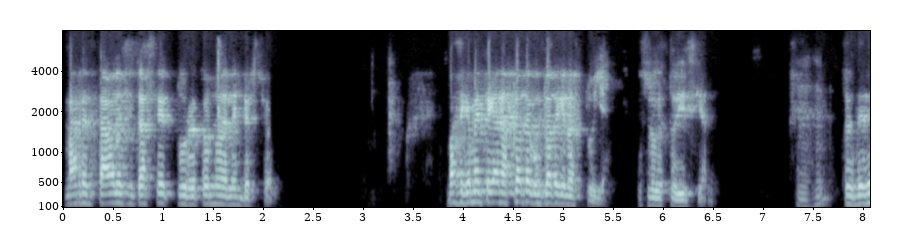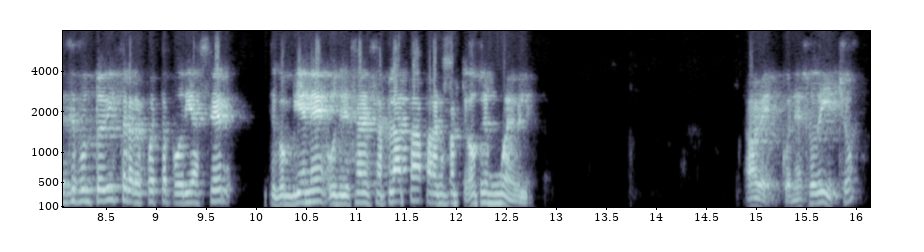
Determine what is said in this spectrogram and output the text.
más rentable se te hace tu retorno de la inversión. Básicamente ganas plata con plata que no es tuya. Eso es lo que estoy diciendo. Entonces, desde ese punto de vista, la respuesta podría ser, te conviene utilizar esa plata para comprarte otro inmueble. A ver, con eso dicho,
